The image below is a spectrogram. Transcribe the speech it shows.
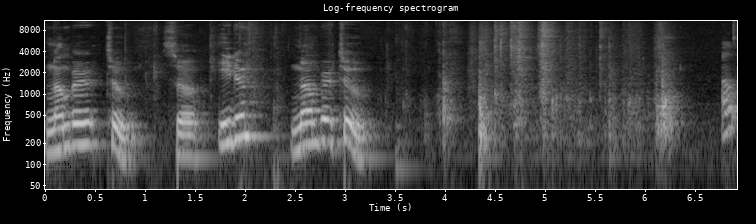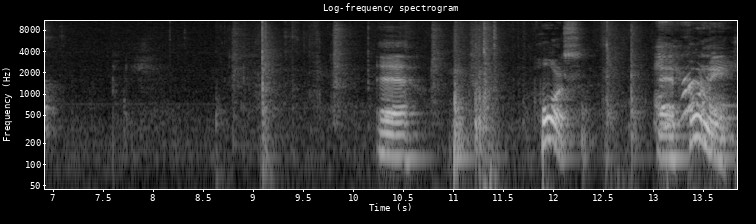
number two. So Eden, number two. Oh, Uh, horse, a uh, pony.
